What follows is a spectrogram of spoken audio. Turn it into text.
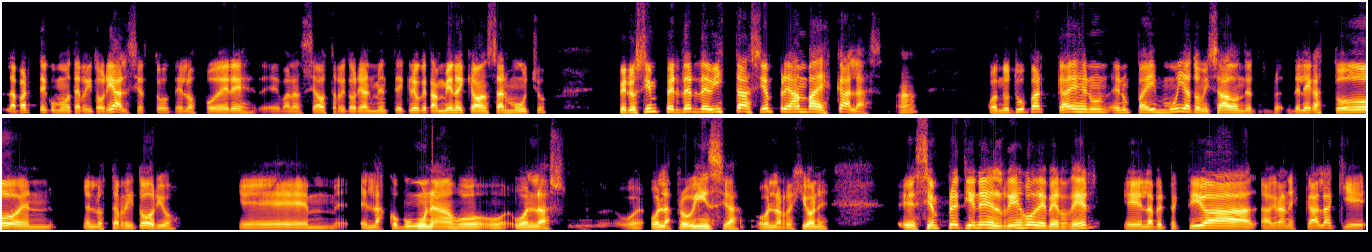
la parte como territorial, ¿cierto? De los poderes balanceados territorialmente, creo que también hay que avanzar mucho pero sin perder de vista siempre ambas escalas. ¿ah? Cuando tú caes en un, país muy atomizado, donde delegas todo en, los territorios, em, en las comunas o, en las, en las provincias o en las regiones, eh, siempre tienes el riesgo de perder eh, la perspectiva a gran escala que,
